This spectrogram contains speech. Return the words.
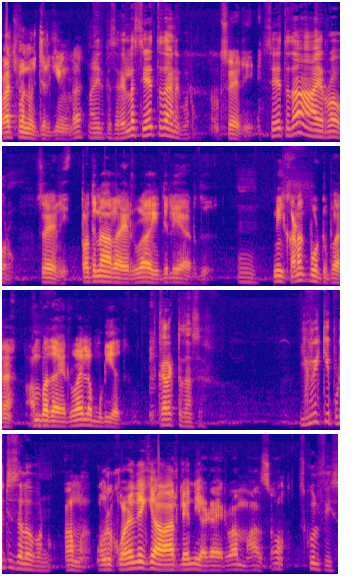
வாட்ச்மேன் வச்சுருக்கீங்களா? நான் இருக்குது சார். எல்லாம் சேர்த்து தான் எனக்கு வரும். சரி. சேர்த்து தான் ஆயிரம் ரூபா வரும். சரி. பதினாறாயிரரூவா இதுலேயே ஆடுது நீ கணக்கு போட்டு பாரு. ஐம்பதாயிரம் ரூபாயில முடியாது. கரெக்டு தான் சார். இறுக்கி பிடிச்சி செலவு பண்ணும். ஆமாம் ஒரு குழந்தைக்கு ஆறுலேருந்து ஏழாயிரரூவா மாதம் ஸ்கூல் ஃபீஸ்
